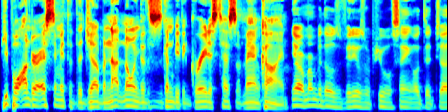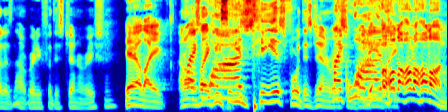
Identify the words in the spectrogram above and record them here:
People underestimate the Dajjal, but not knowing that this is going to be the greatest test of mankind. Yeah, remember those videos where people saying, "Oh, Dajjal is not ready for this generation," Yeah, like and I was Like like, he's, he's, "He is for this generation." Like what? Like- hold on, hold on, hold on.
